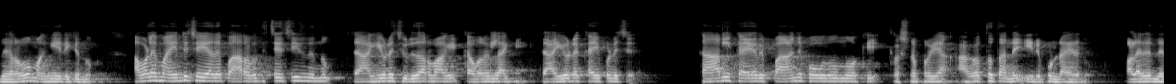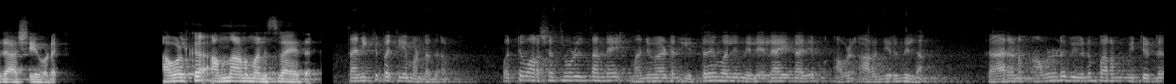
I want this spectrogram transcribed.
നിറവും മങ്ങിയിരിക്കുന്നു അവളെ മൈൻഡ് ചെയ്യാതെ പാർവതി ചേച്ചിയിൽ നിന്നും രാഗിയുടെ ചുരിദാർ വാങ്ങി കവറിലാക്കി രാഗിയുടെ കൈ പിടിച്ച് കാറിൽ കയറി പാഞ്ഞു പോകുന്നത് നോക്കി കൃഷ്ണപ്രിയ അകത്തു തന്നെ ഇരിപ്പുണ്ടായിരുന്നു വളരെ നിരാശയോടെ. അവൾക്ക് അന്നാണ് മനസ്സിലായത് തനിക്ക് പറ്റിയ മണ്ടത്തരം. ഒറ്റ വർഷത്തിനുള്ളിൽ തന്നെ മനുവേട്ടൻ ഇത്രയും വലിയ നിലയിലായ കാര്യം അവൾ അറിഞ്ഞിരുന്നില്ല. കാരണം അവളുടെ വീടും പറമ്പ് വിറ്റിട്ട്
